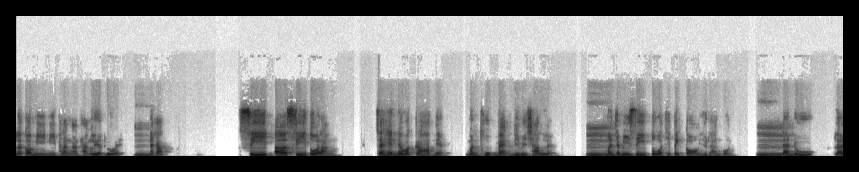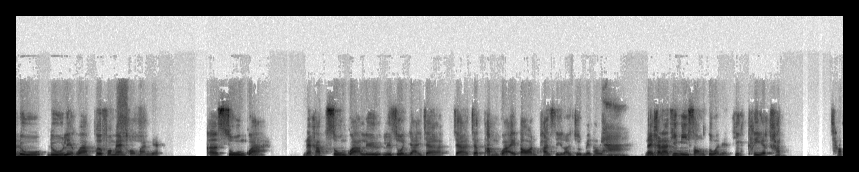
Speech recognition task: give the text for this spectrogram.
แล้วก็มีมีพลังงานทางเลือกด้วยอืมนะครับสี่เอ่อสี่ตัวหลัง จะเห็นได้ว่ากราฟเนี่ยมันถูกแบ่งดิวิชันเลยอืมมันจะมีสี่ตัวที่ไปกองอยู่ด้านบนอืมและดูแล้วดูดูเรียกว่า performance ของมันเนี่ยเอ่อสูงกว่า นะครับสูงกว่าหรือหรือส่วนใหญ่จะจะจะต่ำกว่าไอตอนพันสี่ร้อยจุดไม่เท่าไหร่ค่ะในขณะที่มีสองตัวเนี่ยที่เคลียร์คัดชัด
